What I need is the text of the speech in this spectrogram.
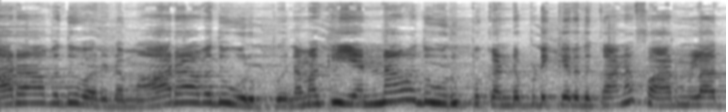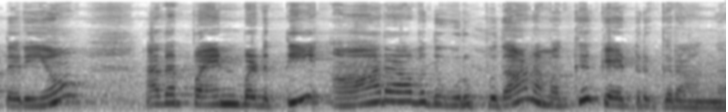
ஆறாவது வருடம் ஆறாவது உறுப்பு. நமக்கு என்னாவது உறுப்பு கண்டுபிடிக்கிறதுக்கான ஃபார்முலா தெரியும். அதை பயன்படுத்தி ஆறாவது உறுப்பு தான் நமக்கு கேட்டிருக்கிறாங்க.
